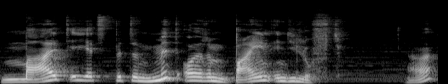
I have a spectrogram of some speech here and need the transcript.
malt ihr jetzt bitte mit eurem Bein in die Luft. Ja?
